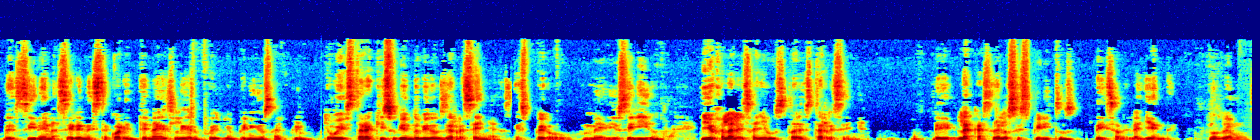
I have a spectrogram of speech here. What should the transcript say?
deciden hacer en esta cuarentena es leer, pues bienvenidos al club. Yo voy a estar aquí subiendo videos de reseñas, espero medio seguido, y ojalá les haya gustado esta reseña de La Casa de los Espíritus de Isabel Allende. Nos vemos.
